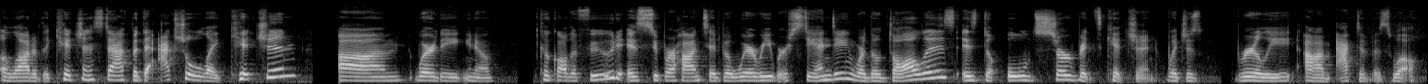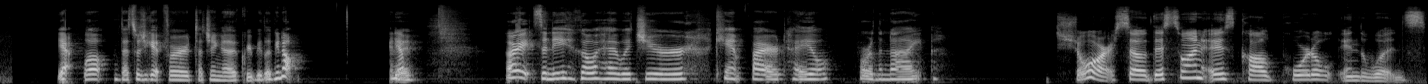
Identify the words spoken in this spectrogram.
a lot of the kitchen staff, but the actual like kitchen um, where they, you know, cook all the food is super haunted, but where we were standing, where the doll is, is the old servant's kitchen, which is really um, active as well. yeah well that's what you get for touching a creepy looking doll anyway all right cindy go ahead with your campfire tale for the night Sure. So this one is called Portal in the Woods.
